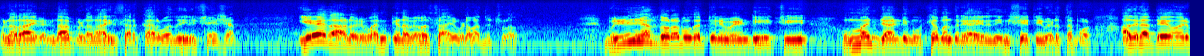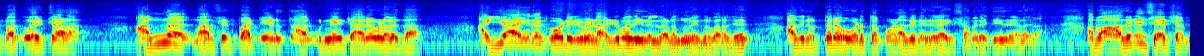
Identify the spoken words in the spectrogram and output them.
പിണറായി രണ്ടാം പിണറായി സർക്കാർ വന്നതിന് ശേഷം ഏതാണ് ഒരു വൻകിട വ്യവസായം ഇവിടെ വന്നിട്ടുള്ളത്? വിഴിഞ്ഞം തുറമുഖത്തിന് വേണ്ടി ശ്രീ ഉമ്മൻചാണ്ടി മുഖ്യമന്ത്രിയായിരുന്ന ഇനിഷ്യേറ്റീവ് എടുത്തപ്പോൾ അതിൽ അദ്ദേഹം ഒരു പങ്കുവഹിച്ച ആളാ. അന്ന് മാർക്സിസ്റ്റ് പാർട്ടി എടുത്ത ഉന്നയിച്ച ആരോപണം എന്താ? അയ്യായിരം കോടി രൂപയുടെ അഴിമതി ഇതിൽ നടന്നു എന്ന് പറഞ്ഞ് അതിന് ഉത്തരവ് കൊടുത്തപ്പോൾ അതിനെതിരായി സമരം ചെയ്ത ആളുകളാണ് അപ്പോൾ അതിനുശേഷം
